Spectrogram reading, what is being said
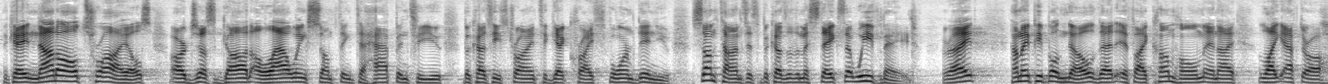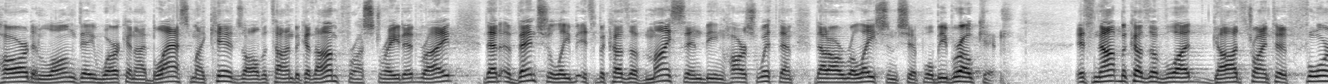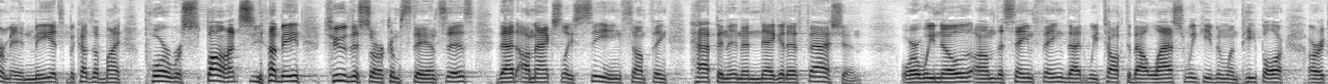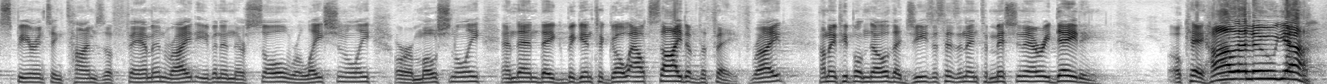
Okay, not all trials are just God allowing something to happen to you because He's trying to get Christ formed in you. Sometimes it's because of the mistakes that we've made, right? How many people know that if I come home and I, like after a hard and long day work, and I blast my kids all the time because I'm frustrated, right? That eventually it's because of my sin being harsh with them that our relationship will be broken. It's not because of what God's trying to form in me. It's because of my poor response, you know what I mean, to the circumstances that I'm actually seeing something happen in a negative fashion. Or we know um, the same thing that we talked about last week, even when people are, are experiencing times of famine, right? Even in their soul, relationally or emotionally. And then they begin to go outside of the faith, right? How many people know that Jesus isn't into missionary dating? Okay, hallelujah.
